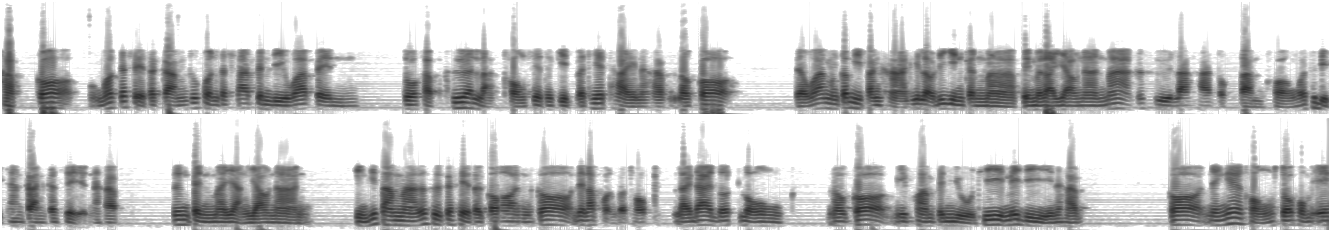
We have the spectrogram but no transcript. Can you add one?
ครับ ก็ผมว่าเกษตรกรรมทุกคนก็ทราบเป็นดีว่าเป็นตัวขับเคลื่อนหลักของเศรษฐกิจประเทศไทยนะครับ แล้วก็ แต่ว่ามันก็มีปัญหาที่เราได้ยินกันมาเป็นเวลายาวนานมากก็คือราคาตกต่ำของวัตถุดิบทางการเกษตรนะครับ ซึ่งเป็นมาอย่างยาวนาน สิ่งที่ตามมาก็คือเกษตรกรก็ได้รับผลกระทบ รายได้ลดลง แล้วก็มีความเป็นอยู่ที่ไม่ดีนะครับ ก็ในแง่ของตัวผมเอง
